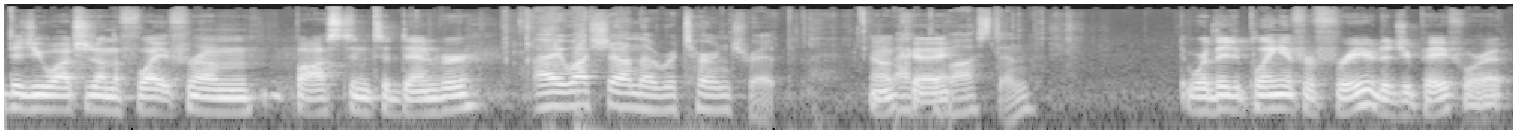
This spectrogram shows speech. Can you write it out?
Did you watch it on the flight from Boston to Denver? I watched it on the return trip back to Okay. Boston. Were they playing it for free or did you pay for it?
